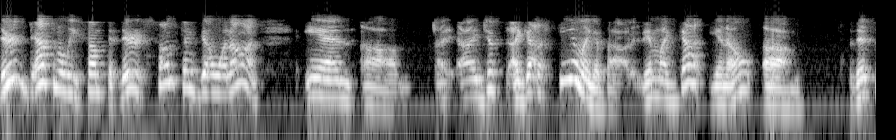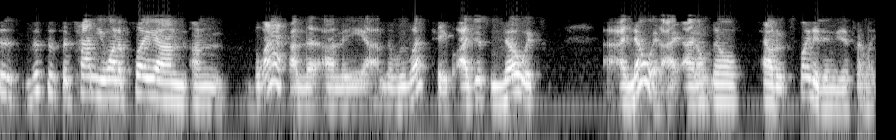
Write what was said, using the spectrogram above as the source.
there's definitely something. There's something going on, and um, I, I just I got a feeling about it in my gut. You know, um, this is this is the time you want to play on on black on the on the on the roulette table. I just know it's. I know it. I, I don't know how to explain it any differently.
